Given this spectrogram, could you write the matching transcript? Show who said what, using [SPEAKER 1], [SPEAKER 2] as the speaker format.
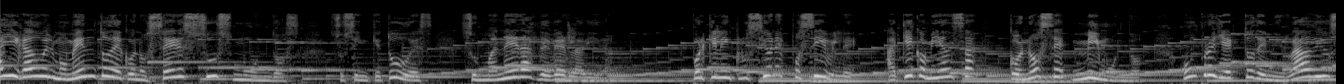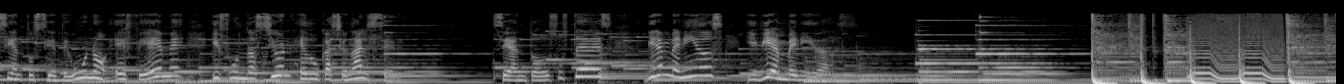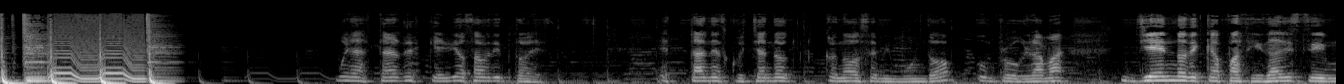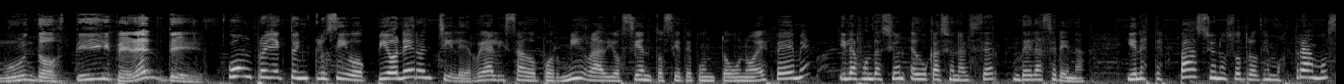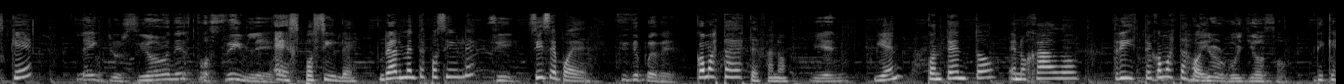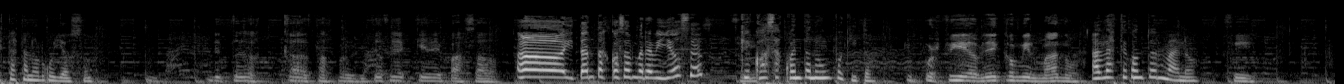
[SPEAKER 1] ha llegado el momento de conocer sus mundos, sus inquietudes, sus maneras de ver la vida. Porque la inclusión es posible. Aquí comienza Conoce mi mundo, un proyecto de mi radio 1071 FM y Fundación Educacional SER. Sean todos ustedes bienvenidos y bienvenidas.
[SPEAKER 2] Queridos auditores. Están escuchando Conoce mi Mundo, un programa lleno de capacidades y mundos diferentes.
[SPEAKER 3] Un proyecto inclusivo pionero en Chile, realizado por Mi Radio 107.1 FM y la Fundación Educacional SER de La Serena. Y en este espacio nosotros demostramos que
[SPEAKER 2] La inclusión es posible.
[SPEAKER 3] es posible. ¿Realmente es posible?
[SPEAKER 2] Sí,
[SPEAKER 3] Sí se puede.
[SPEAKER 2] sí se puede.
[SPEAKER 3] ¿Cómo estás, Estefano?
[SPEAKER 2] Bien.
[SPEAKER 3] ¿Bien? ¿Contento? ¿Enojado? ¿Triste? ¿Cómo estás
[SPEAKER 2] Muy
[SPEAKER 3] hoy?
[SPEAKER 2] orgulloso
[SPEAKER 3] ¿De qué estás tan orgulloso?
[SPEAKER 2] de todas las cosas maravillosas que he pasado.
[SPEAKER 3] ¡Ay! ¿Tantas cosas maravillosas? ¿Qué cosas? Cuéntanos un poquito.
[SPEAKER 2] Por fin hablé con mi hermano.
[SPEAKER 3] ¿Hablaste con tu hermano?
[SPEAKER 2] Sí.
